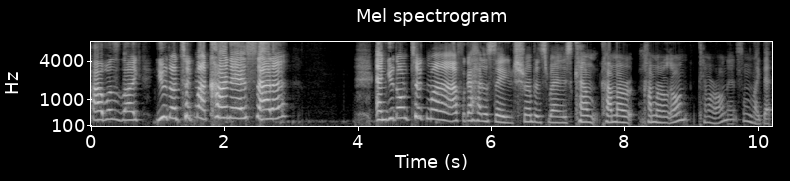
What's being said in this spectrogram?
I was like, you done took my carne asada. And you don't took my I forgot how to say shrimp in Spanish, cam camar camarón camarón something like that.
